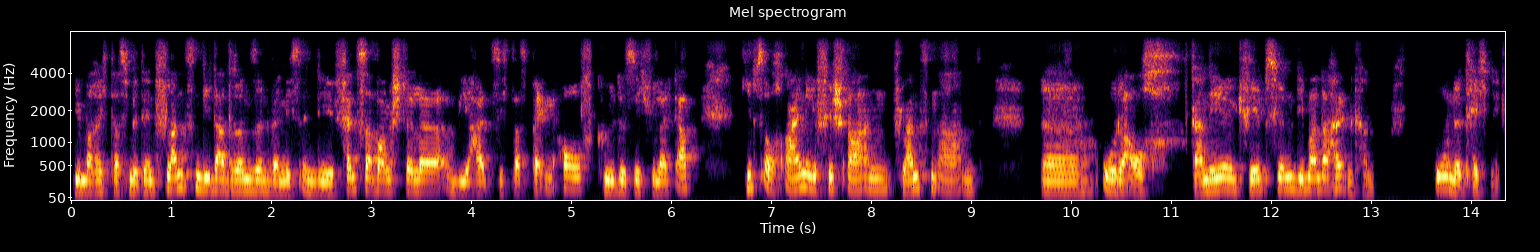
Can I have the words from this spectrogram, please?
wie mache ich das mit den Pflanzen, die da drin sind, wenn ich es in die Fensterbank stelle, wie heizt sich das Becken auf, kühlt es sich vielleicht ab. Gibt es auch einige Fischarten, Pflanzenarten äh, oder auch Garnelen, Krebschen, die man da halten kann, ohne Technik.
